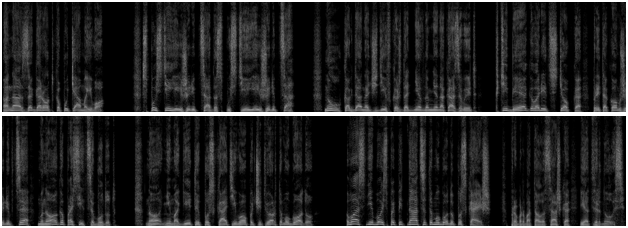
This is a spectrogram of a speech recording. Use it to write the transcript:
она загородка путя моего. Спусти ей жеребца, да спусти ей жеребца. Ну, когда ночдив каждодневно мне наказывает, «К тебе, — говорит Степка, — при таком жеребце много проситься будут. Но не моги ты пускать его по четвертому году. Вас, небось, по пятнадцатому году пускаешь», — пробормотала Сашка и отвернулась.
